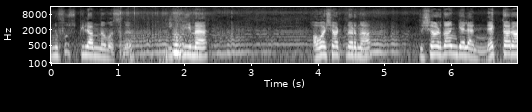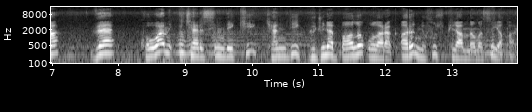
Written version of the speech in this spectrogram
nüfus planlamasını iklime, hava şartlarına, dışarıdan gelen nektara ve kovan içerisindeki kendi gücüne bağlı olarak arı nüfus planlaması yapar.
